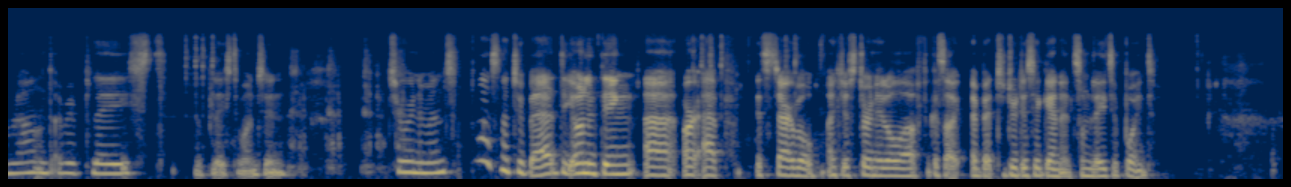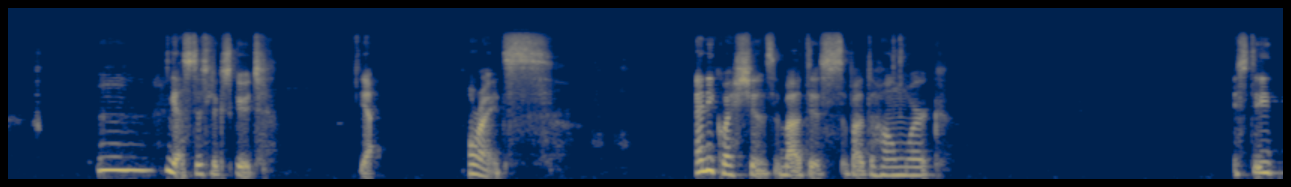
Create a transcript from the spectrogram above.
Around i replaced replaced the ones in tournament it's not too bad. The only thing, uh, our app, it's terrible. I just turn it all off because I, I bet to do this again at some later point. Mm, yes, this looks good. Yeah. All right. Any questions about this, about the homework? Is the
